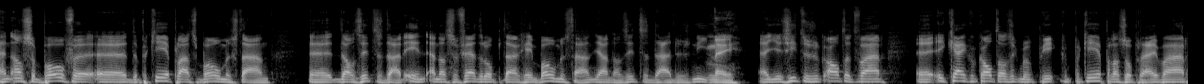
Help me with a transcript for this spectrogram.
En als ze boven eh, de parkeerplaats bomen staan, eh, dan zitten ze daarin. En als ze verderop daar geen bomen staan, ja, dan zitten ze daar dus niet. Nee. En je ziet dus ook altijd waar. eh, ik kijk ook altijd als ik mijn parkeer- parkeerplaats oprij waar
